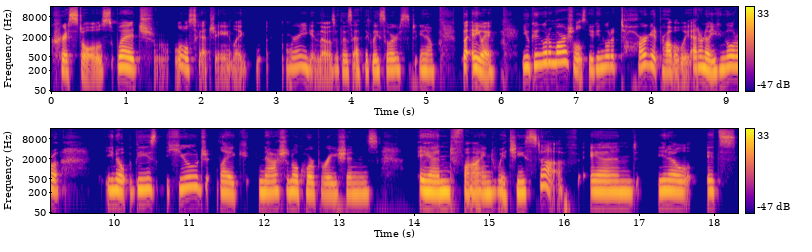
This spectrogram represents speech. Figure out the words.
crystals, which a little sketchy. Like where are you getting those? Are those ethically sourced? You know. But anyway, you can go to Marshalls. You can go to Target. Probably. I don't know. You can go to, you know, these huge like national corporations and find witchy stuff. And you know, it's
